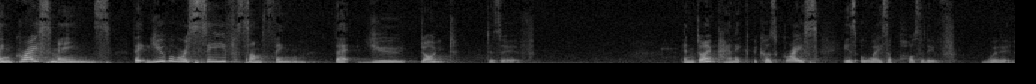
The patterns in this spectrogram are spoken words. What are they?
And grace means that you will receive something that you don't deserve. And don't panic because grace is always a positive word.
